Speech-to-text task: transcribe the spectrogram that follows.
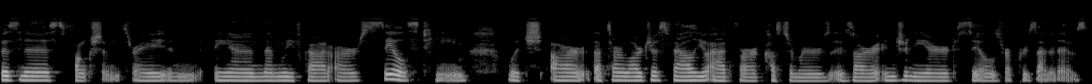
business functions, right? And and then we've got our sales team, which are that's our largest value add for our customers is our engineered sales representatives.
